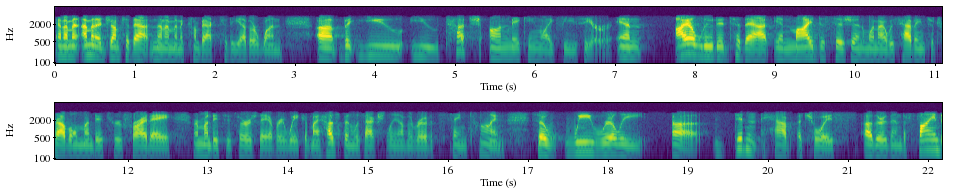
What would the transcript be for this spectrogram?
and I'm I'm going to jump to that, and then I'm going to come back to the other one. Uh, but you you touch on making life easier, and I alluded to that in my decision when I was having to travel Monday through Friday or Monday through Thursday every week, and my husband was actually on the road at the same time. So we really uh, didn't have a choice other than to find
